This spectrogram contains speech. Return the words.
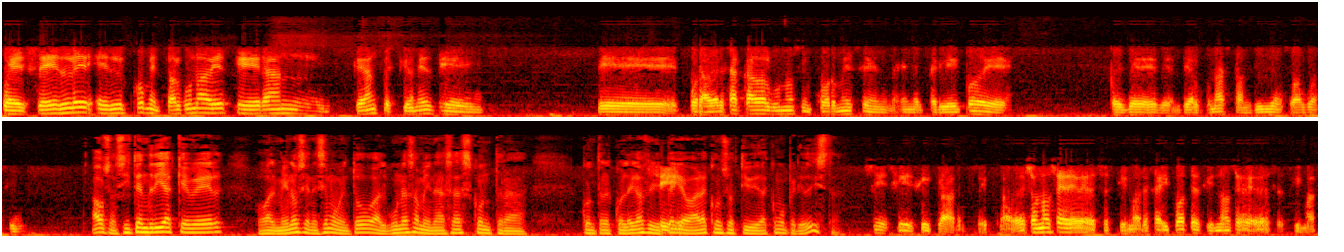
Pues él, él comentó alguna vez que eran, que eran cuestiones de, de por haber sacado algunos informes en, en el periódico de, pues de, de- de algunas pandillas o algo así. Ah, o sea, sí tendría que ver, o al menos en ese momento, algunas amenazas contra, contra el colega Felipe Sí. Guevara con su actividad como periodista. Sí, sí, sí, claro, sí, claro. Eso no se debe desestimar, esa hipótesis no se debe desestimar,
